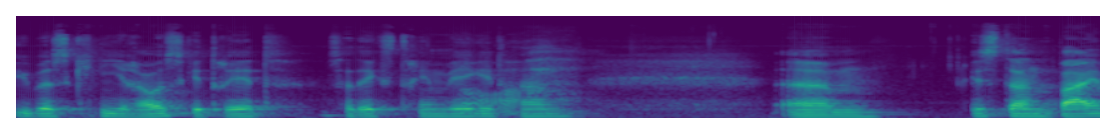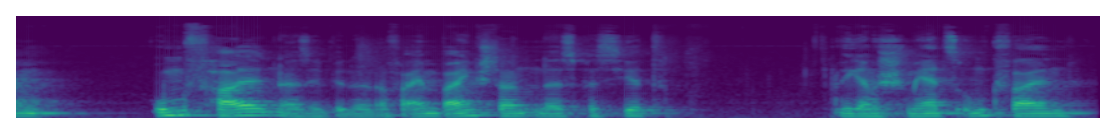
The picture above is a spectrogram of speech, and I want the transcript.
übers Knie rausgedreht. Das hat extrem wehgetan. Oh. Ähm, ist dann beim Umfallen, also ich bin dann auf einem Bein gestanden, da ist passiert, wegen am Schmerz umgefallen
